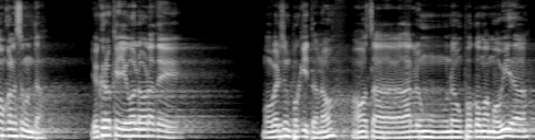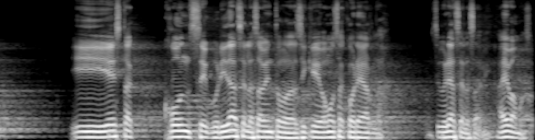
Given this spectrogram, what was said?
Estamos con la segunda. Yo creo que llegó la hora de moverse un poquito, ¿no? Vamos a darle una un poco más movida. Y esta con seguridad se la saben todas, así que vamos a corearla. Con seguridad se la saben. Ahí vamos.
